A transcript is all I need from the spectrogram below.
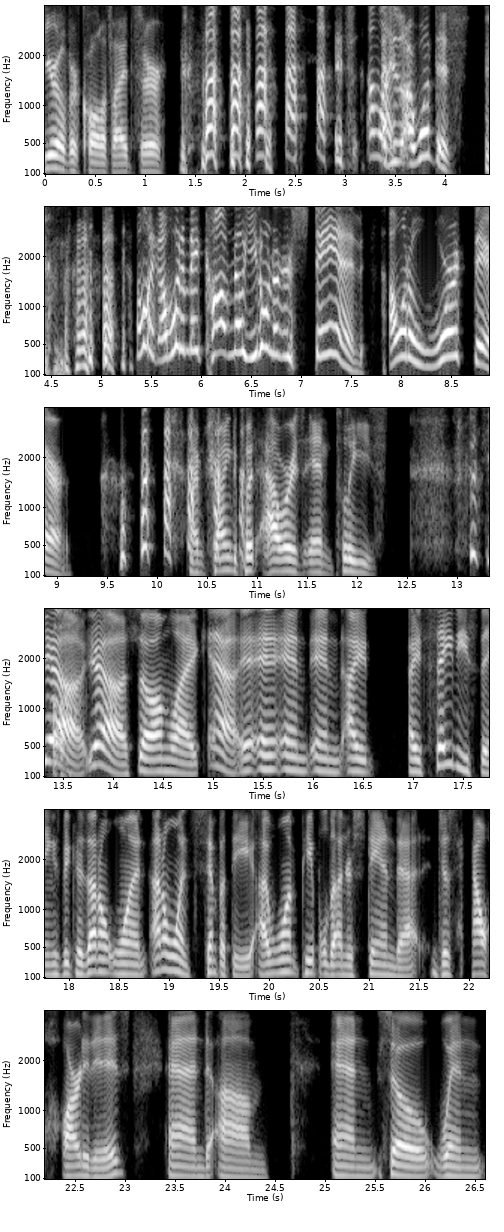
You're overqualified, sir. it's I'm like, I, just, I want this. I'm like, I want to make comp. No, you don't understand. I want to work there. I'm trying to put hours in, please. yeah, oh. yeah. So I'm like, yeah, and and and I I say these things because I don't want I don't want sympathy. I want people to understand that just how hard it is, and um, and so when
